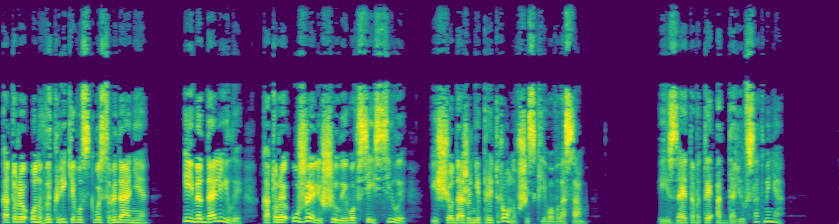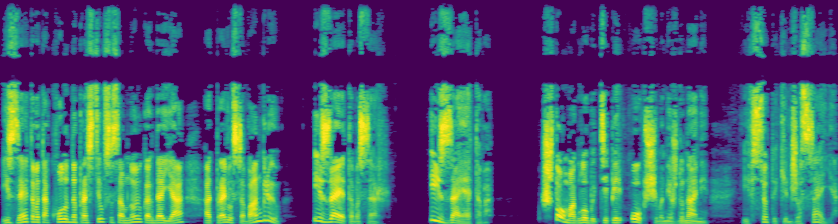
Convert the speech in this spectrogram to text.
которое он выкрикивал сквозь рыдание? Имя Далилы, которое уже лишило его всей силы, еще даже не притронувшись к его волосам. И из-за этого ты отдалился от меня? Из-за этого так холодно простился со мною, когда я отправился в Англию? Из-за этого, сэр. Из-за этого. Что могло быть теперь общего между нами? И все-таки Джосайя.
